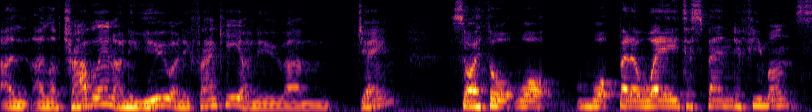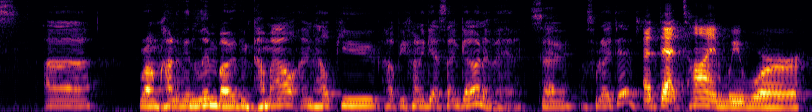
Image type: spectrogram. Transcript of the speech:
I, I love traveling. I knew you. I knew Frankie. I knew um, Jane. So I thought, what what better way to spend a few months uh, where I'm kind of in limbo than come out and help you help you kind of get something going over here. So that's what I did. At that time, we were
